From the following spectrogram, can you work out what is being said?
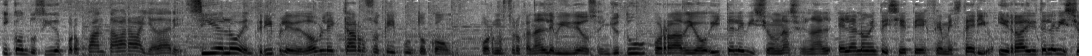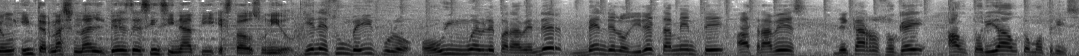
y conducido por Juan Tabara Valladares. Síguelo en www.carrosok.com, por nuestro canal de videos en YouTube, por radio y televisión nacional en la 97 FM Stereo y radio y televisión internacional desde Cincinnati, Estados Unidos. ¿Tienes un vehículo o un inmueble para vender? Véndelo directamente a través de Carros OK, Autoridad Automotriz.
